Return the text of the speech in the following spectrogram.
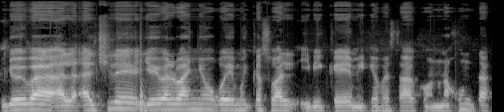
yo iba al, al Chile, yo iba al baño, güey, muy casual, y vi que mi jefa estaba con una junta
